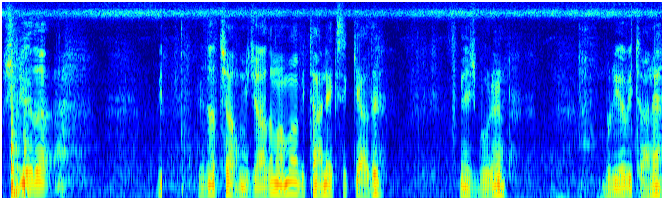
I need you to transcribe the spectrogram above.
Şuraya da bir vidat çakmayacaktım ama bir tane eksik geldi. Mecburen buraya bir tane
